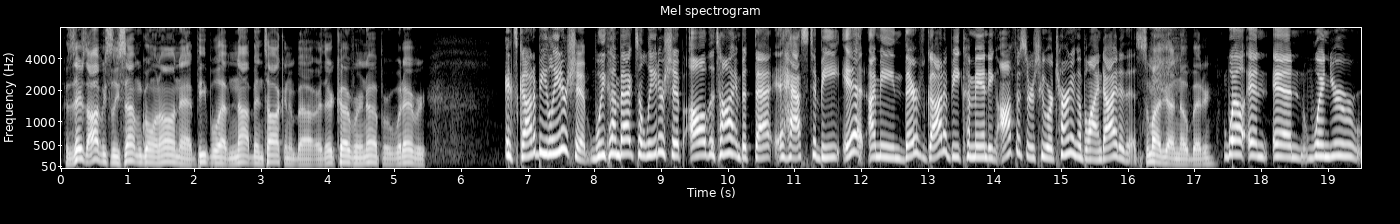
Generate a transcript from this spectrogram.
Because there's obviously something going on that people have not been talking about or they're covering up or whatever. It's got to be leadership. We come back to leadership all the time, but that has to be it. I mean, there's got to be commanding officers who are turning a blind eye to this. Somebody's got to know better. Well, and and when you're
